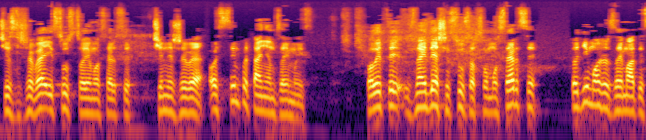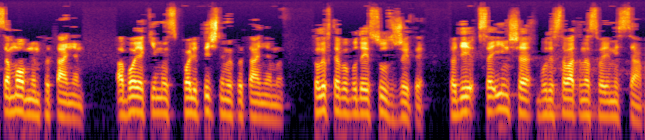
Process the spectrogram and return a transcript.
Чи живе Ісус в твоєму серці, чи не живе? Ось цим питанням займись. Коли ти знайдеш Ісуса в своєму серці, тоді можеш займатися мовним питанням або якимись політичними питаннями. Коли в тебе буде Ісус жити, тоді все інше буде ставати на свої місця.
